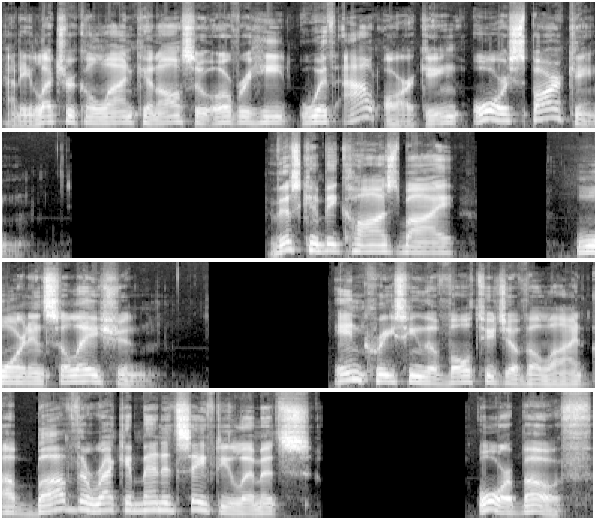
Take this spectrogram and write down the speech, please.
an electrical line can also overheat without arcing or sparking. This can be caused by worn insulation, increasing the voltage of the line above the recommended safety limits, or both.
